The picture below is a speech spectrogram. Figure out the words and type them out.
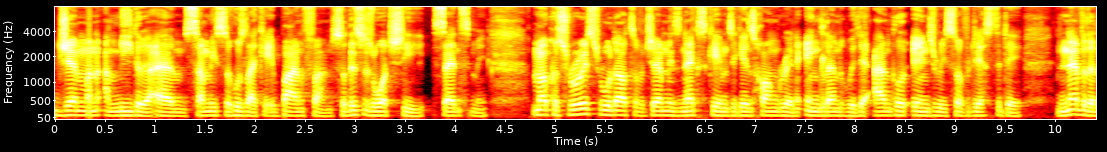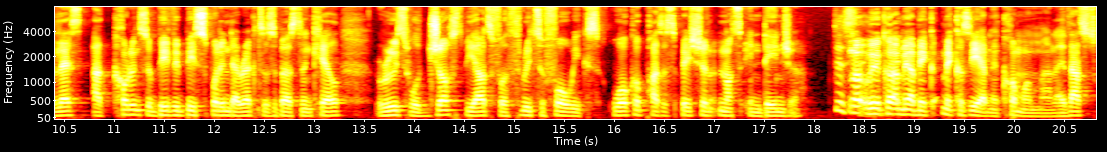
German amiga um, Samisa, who's like a Bayern fan. So this is what she sent me. Marcus Reus ruled out of Germany's next games against Hungary and England with the ankle injury suffered yesterday. Nevertheless, according to BVB sporting director Sebastian Kehl, Reus will just be out for three to four weeks. World Cup participation not in danger. Just no, because, I mean, I mean, because yeah, I mean, come on, man, like that's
